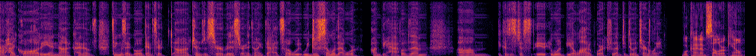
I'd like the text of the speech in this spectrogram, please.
are high quality and not kind of things that go against their uh, terms of service or anything like that. So we, we do some of that work on behalf of them um, because it's just it, it would be a lot of work for them to do internally. What kind of seller account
